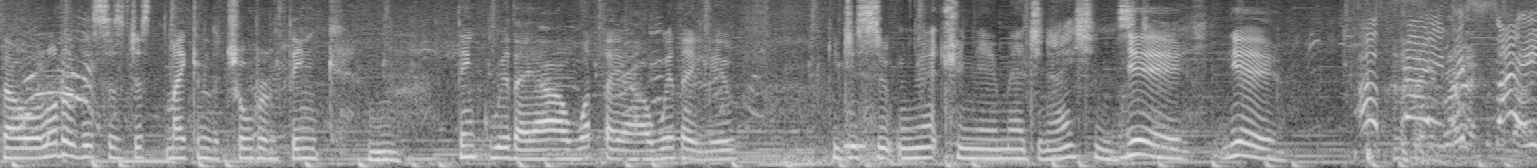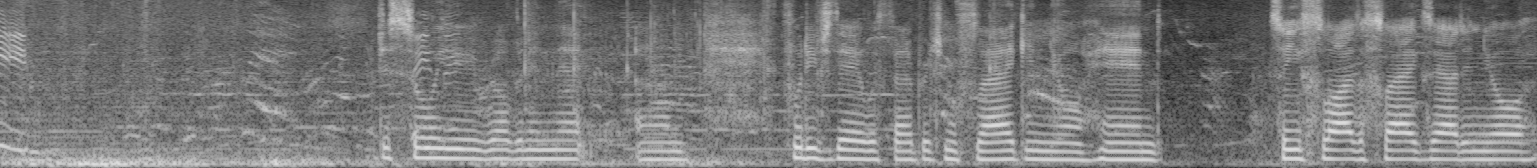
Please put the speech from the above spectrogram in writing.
So a lot of this is just making the children think, think where they are, what they are, where they live. You're just nurturing their imaginations. Yeah, yeah. Okay, we're safe. Just saw you, Robin, in that um, footage there with the Aboriginal flag in your hand. So you fly the flags out in your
